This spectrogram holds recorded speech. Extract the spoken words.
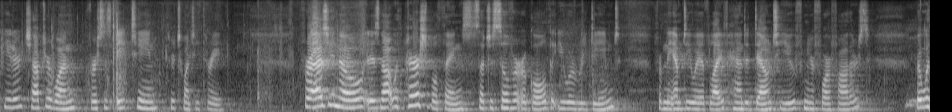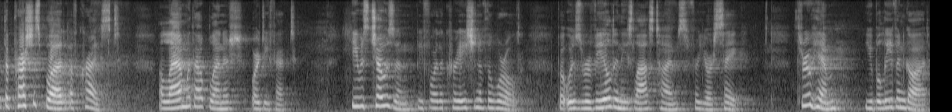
Peter chapter 1 verses 18 through 23. For as you know, it is not with perishable things such as silver or gold that you were redeemed from the empty way of life handed down to you from your forefathers, but with the precious blood of Christ, a lamb without blemish or defect. He was chosen before the creation of the world, but was revealed in these last times for your sake. Through him, you believe in God,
